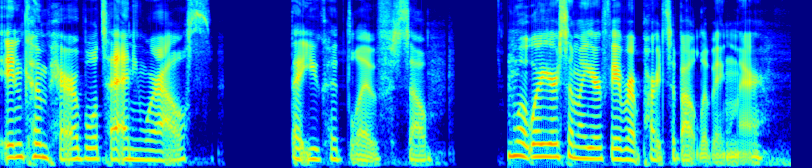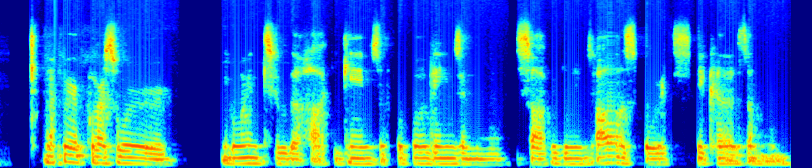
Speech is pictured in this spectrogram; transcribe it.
incomparable to anywhere else that you could live. So, what were your some of your favorite parts about living there? My favorite parts were going to the hockey games, the football games, and the soccer games, all the sports, because um,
